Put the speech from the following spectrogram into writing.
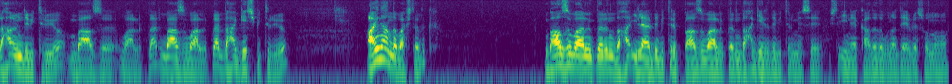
daha önde bitiriyor bazı varlıklar. Bazı varlıklar daha geç bitiriyor. Aynı anda başladık. Bazı varlıkların daha ileride bitirip bazı varlıkların daha geride bitirmesi, işte İNK'da da buna devre sonu,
